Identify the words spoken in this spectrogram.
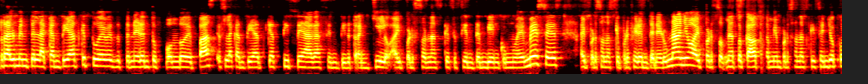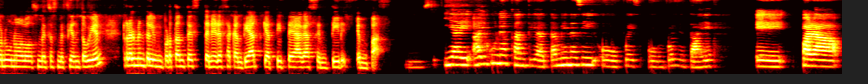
realmente la cantidad que tú debes de tener en tu fondo de paz es la cantidad que a ti te haga sentir tranquilo. Hay personas que se sienten bien con nueve meses, hay personas que prefieren tener un año, hay me ha tocado también personas que dicen yo con uno o dos meses me siento bien. Realmente lo importante es tener esa cantidad que a ti te haga sentir en paz. ¿Y hay alguna cantidad también así o pues o un porcentaje eh, para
